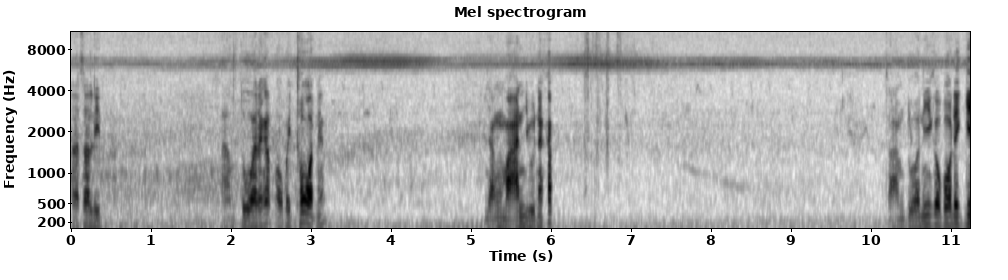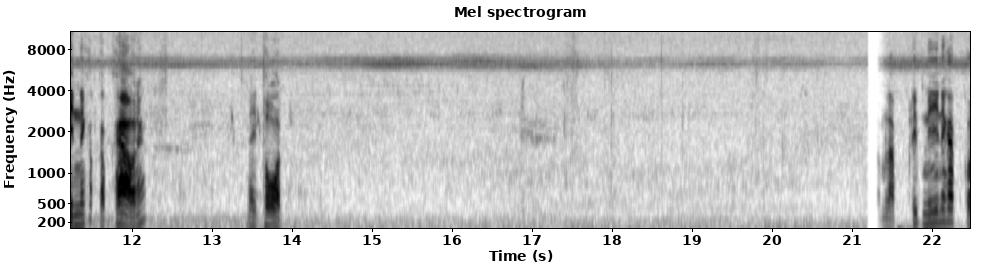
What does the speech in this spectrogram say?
ปลาสลิดสามตัวนะครับเอาไปทอดนะครับยังหมานอยู่นะครับสามตัวนี้ก็พอได้กินนะครับกับข้าวนะครับ ได้ทอดสำหรับคลิปนี้นะครับก็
